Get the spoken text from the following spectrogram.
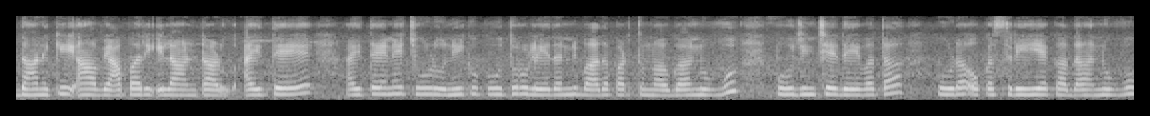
దానికి ఆ వ్యాపారి ఇలా అంటాడు. అయితే అయితేనే చూడు నీకు కూతురు లేదని బాధపడుతున్నావుగా. నువ్వు పూజించే దేవత కూడా ఒక స్త్రీయే కదా. నువ్వు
